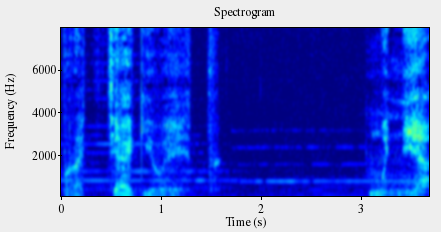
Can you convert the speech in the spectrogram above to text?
протягивает мне.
